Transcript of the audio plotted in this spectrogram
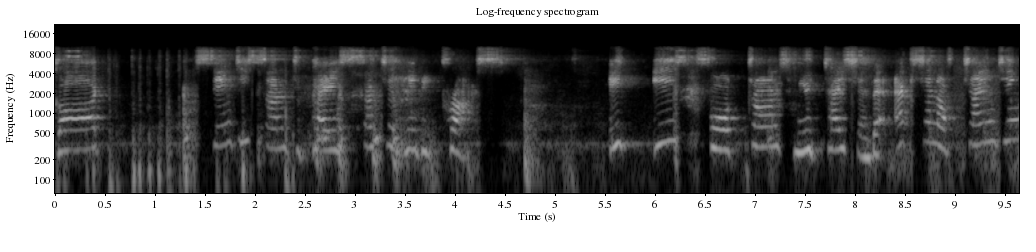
God sent his son to pay such a heavy price. It is for transmutation, the action of changing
